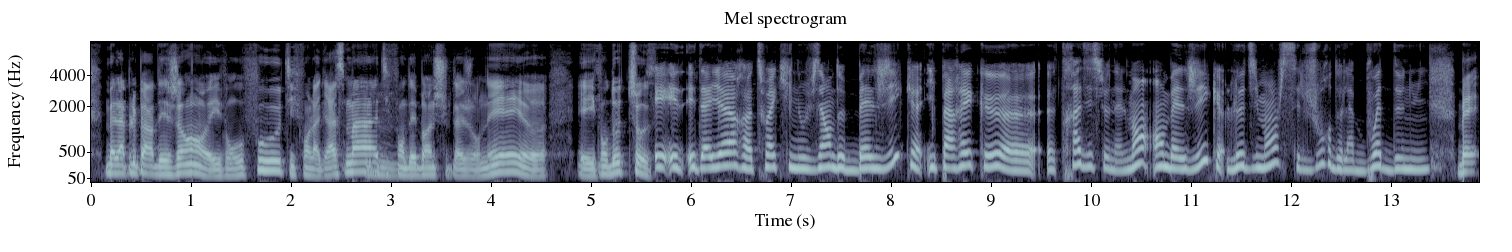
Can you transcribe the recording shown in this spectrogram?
mais la plupart des gens, euh, ils vont au foot, ils font la grasse mat, Mhm. ils font des brunchs toute la journée euh, et ils font d'autres choses. Et, d'ailleurs, toi qui nous viens de Belgique, il paraît que euh, traditionnellement, en Belgique, le dimanche, c'est le jour de la boîte de nuit. Mais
